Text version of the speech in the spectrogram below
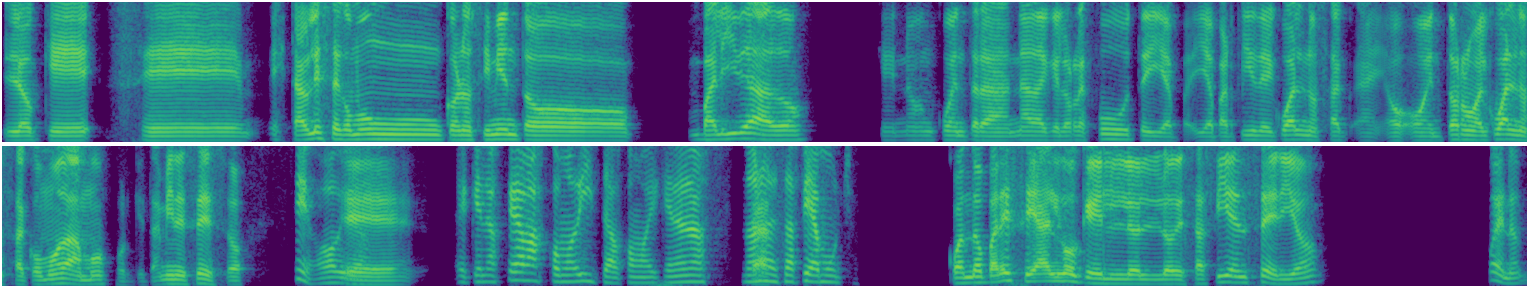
lo que se establece como un conocimiento validado, que no encuentra nada que lo refute y a, y a partir del cual nos, eh, o, o en torno al cual nos acomodamos, porque también es eso. sí, obvio. eh, el que nos queda más comodito, como el que no nos, no Claro. nos desafía mucho. cuando aparece algo que lo, lo desafía en serio, bueno,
